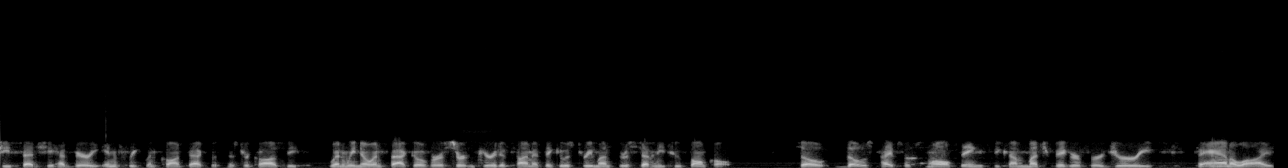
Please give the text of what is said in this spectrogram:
she said she had very infrequent contact with Mr. Cosby when we know, in fact, over a certain period of time, I think it was three months, there was 72 phone calls. So those types of small things become much bigger for a jury to analyze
